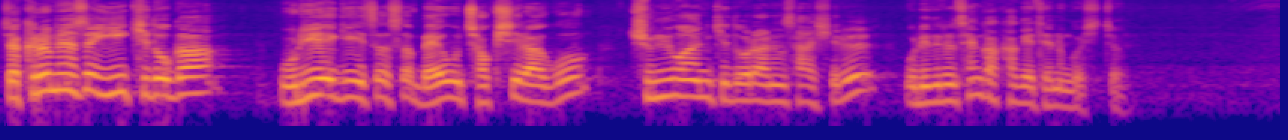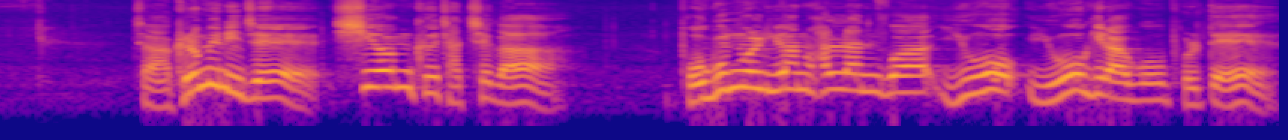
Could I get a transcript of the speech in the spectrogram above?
자, 그러면서 이 기도가 우리에게 있어서 매우 적실하고 중요한 기도라는 사실을 우리들은 생각하게 되는 것이죠. 자, 그러면 이제 시험 그 자체가 복음을 위한 환란과 유혹, 유혹이라고 볼 때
